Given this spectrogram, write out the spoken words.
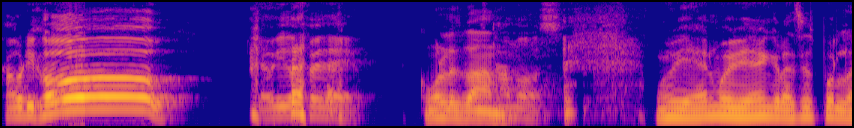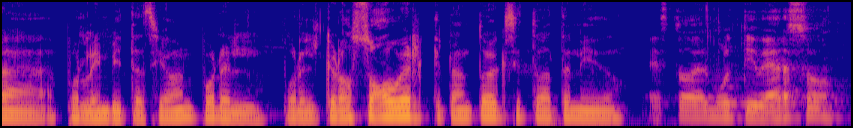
¡Howdy ho! ¿Qué ha habido, Fede? ¿Cómo les va? Vamos. Muy bien, muy bien. Gracias por la, por la invitación, por el, por el crossover que tanto éxito ha tenido. Esto del multiverso.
